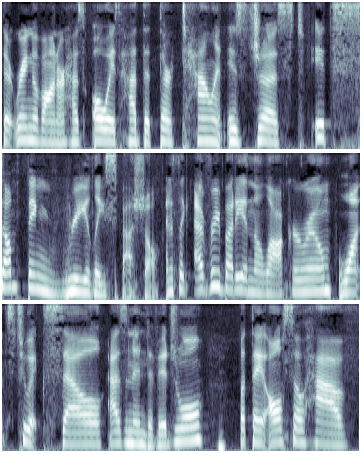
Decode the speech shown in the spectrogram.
that Ring of Honor has always had that their talent is just, it's something really special. And it's like everybody in the locker room wants to excel as an individual, but they also have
